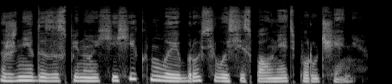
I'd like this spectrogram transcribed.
Жнеда за спиной хихикнула и бросилась исполнять поручение.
